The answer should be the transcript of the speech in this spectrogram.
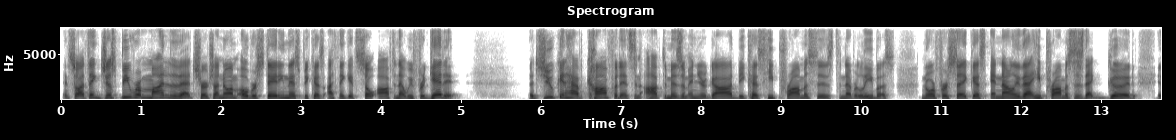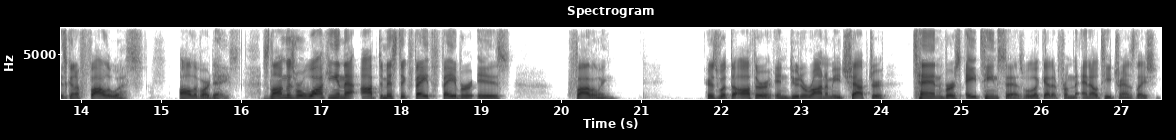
And so I think just be reminded of that, church. I know I'm overstating this because I think it's so often that we forget it. That you can have confidence and optimism in your God because He promises to never leave us nor forsake us. And not only that, He promises that good is going to follow us all of our days. As long as we're walking in that optimistic faith, favor is following. Here's what the author in Deuteronomy chapter 10, verse 18 says. We'll look at it from the NLT translation.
